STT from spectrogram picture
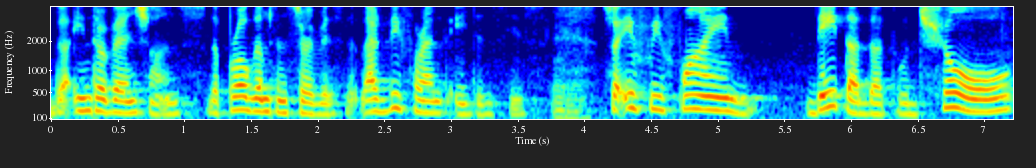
the interventions, the programs and services are different agencies. So if we find data that would show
